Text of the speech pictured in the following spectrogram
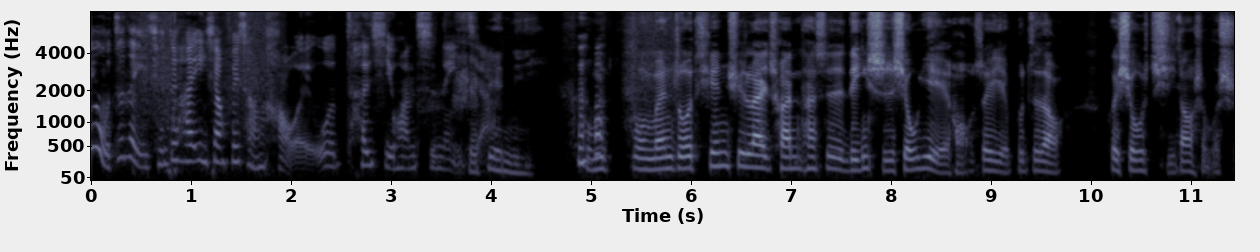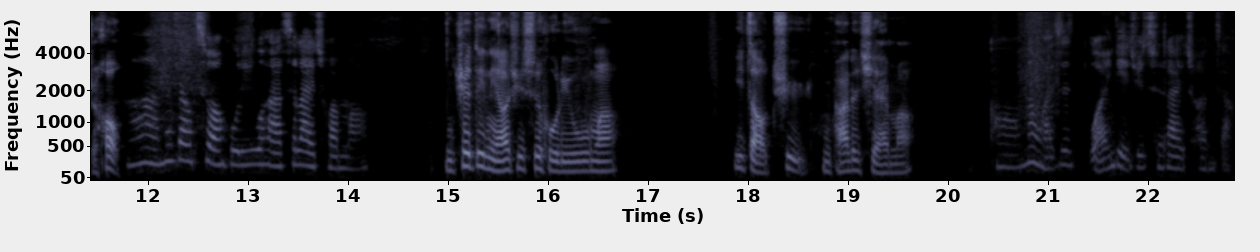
因为我真的以前对他印象非常好，哎，我很喜欢吃那一家。随便你，我们我们昨天去赖川，他是临时休业哈，所以也不知道。会休息到什么时候啊？那这样吃完狐狸屋还要吃赖川吗？你确定你要去吃狐狸屋吗？一早去，你爬得起来吗？哦，那我还是晚一点去吃赖川这样。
